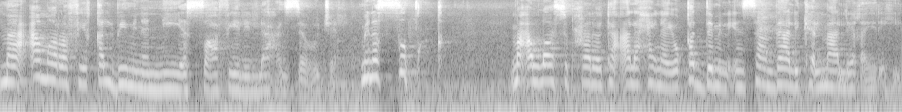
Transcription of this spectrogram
ما عمر في قلبي من النية الصافية لله عز وجل من الصدق مع الله سبحانه وتعالى حين يقدم الإنسان ذلك المال لغيره.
